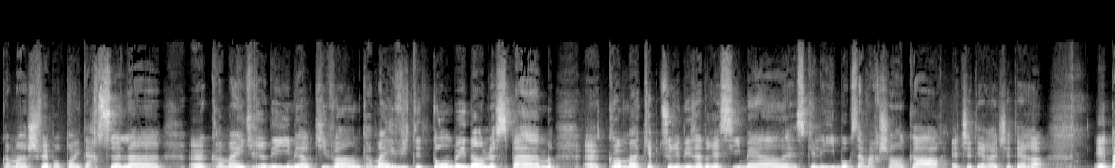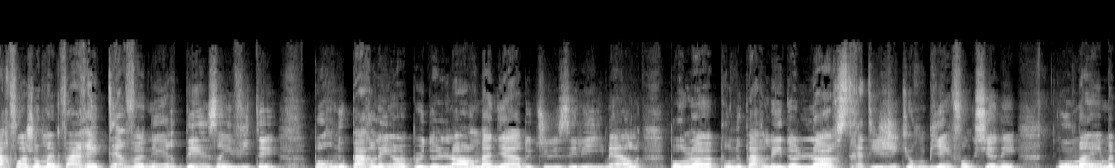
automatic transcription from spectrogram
Comment je fais pour pas être harcelant? comment écrire des emails qui vendent? Comment éviter de tomber dans le spam? comment capturer des adresses email? Est-ce que les e-books, ça marche encore, etc., etc. Et parfois, je vais même faire intervenir des invités pour nous parler un peu de leur manière d'utiliser les emails, pour, pour nous parler de leurs stratégies qui ont bien fonctionné, ou même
